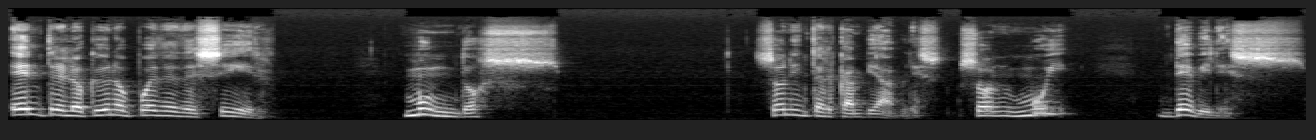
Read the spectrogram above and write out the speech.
entre lo que uno puede decir mundos son intercambiables, son muy débiles.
